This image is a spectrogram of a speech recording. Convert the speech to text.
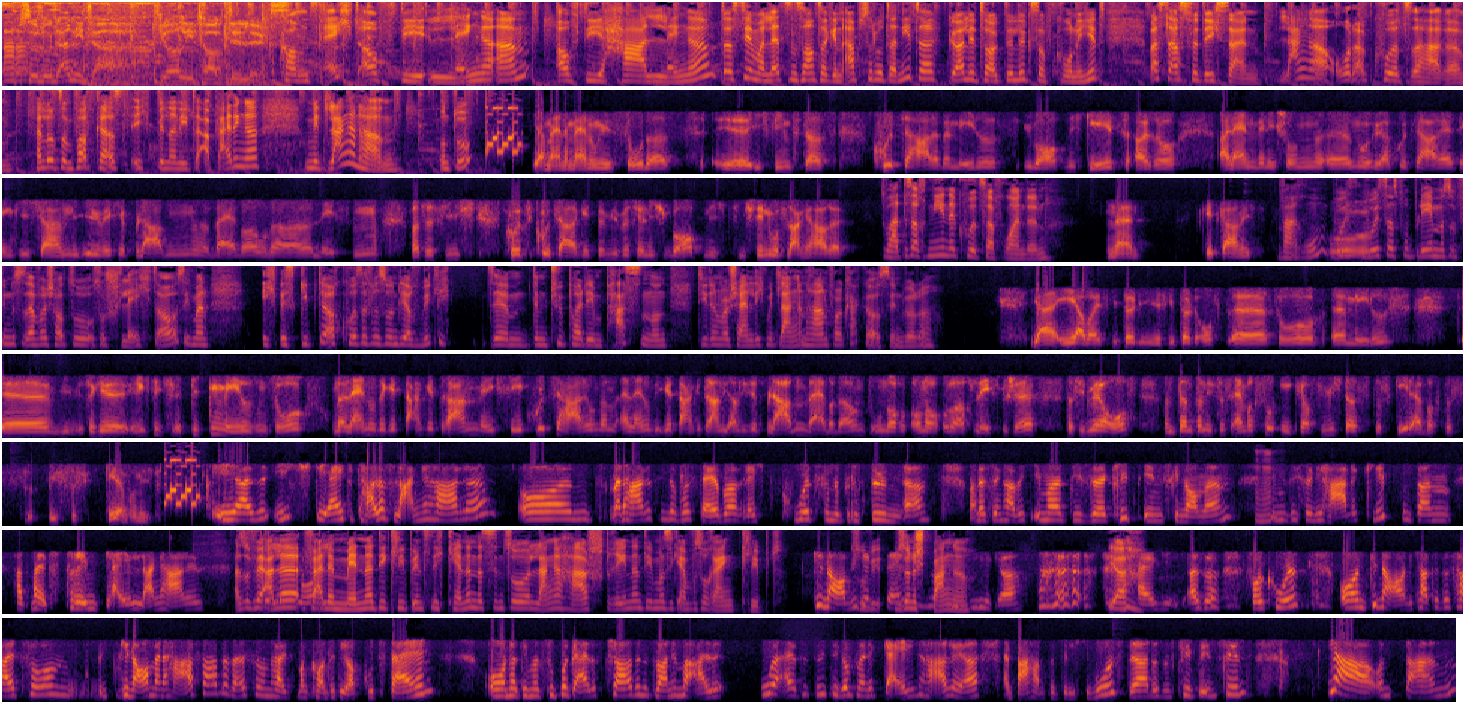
Absolut Anita. Girlie Talk Deluxe. Kommt's echt auf die Länge an? Auf die Haarlänge? Das Thema letzten Sonntag in Absolut Anita, Girlie Talk Deluxe auf Krone Hit. Was darf für dich sein? Lange oder kurze Haare? Hallo zum Podcast. Ich bin Anita Ableidinger mit langen Haaren. Und du? Ja, meine Meinung ist so, dass äh, ich finde, dass kurze Haare bei Mädels überhaupt nicht geht. Also allein wenn ich schon äh, nur höre kurze Haare, denke ich an irgendwelche Bladen, Weiber oder Lesben, was weiß ich. Kurz, kurze Haare geht bei mir persönlich überhaupt nicht. Ich stehe nur auf lange Haare. Du hattest auch nie eine Kurzhaarfreundin. Nein, geht gar nicht. Warum? Wo, ist, wo ist das Problem? Also findest du es einfach, schaut so, so schlecht aus? Ich meine, ich, es gibt ja auch kurze Frisuren, die auch wirklich dem, dem Typ halt eben passen und die dann wahrscheinlich mit langen Haaren voll kacke aussehen würde. Ja, eh, aber es gibt halt, es gibt halt oft äh, so äh, Mädels, äh, solche richtig dicken Mädels und so. Und allein nur der Gedanke dran, wenn ich sehe kurze Haare und dann allein nur der Gedanke dran an diese Bladenweiber da und, und auch, und auch oder auch lesbische, das sieht man ja oft, und dann, dann ist das einfach so ekelhaft für mich, dass das geht einfach, das ist, das geht einfach nicht. Ja, also ich stehe eigentlich total auf lange Haare und meine Haare sind aber selber recht kurz und ein bisschen dünn. Ja? Und deswegen habe ich immer diese Clip-Ins genommen, die man sich so in die Haare klippt und dann hat man extrem geil lange Haare. Also für alle, für alle Männer, die Clip-Ins nicht kennen, das sind so lange Haarsträhnen, die man sich einfach so reinklippt. Genau, wie, So wie- wie so eine Spange. Ja. Eigentlich. Also voll cool. Und genau, und ich hatte das halt so, genau meine Haarfarbe, weißt du, und halt, man konnte die auch gut stylen und hat immer super geil ausgeschaut und es waren immer alle ureifersüchtig auf meine geilen Haare, ja. Ein paar haben natürlich gewusst, ja, dass es Clip-Ins sind. Ja, und dann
